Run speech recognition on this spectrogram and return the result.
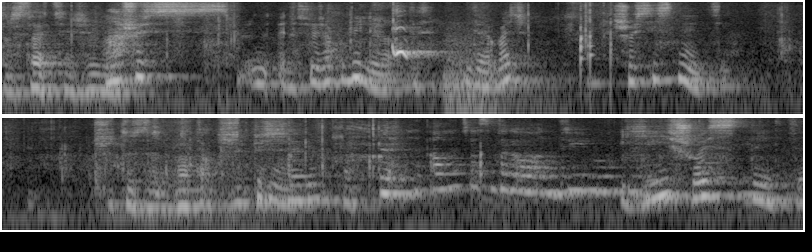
трясеться живе. Вона щось. Щось вже побіліла. Де, бач? Щось сниться. Що тут за вона так припішила? Але часом так о, Андрій був. Їй щось сниться.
